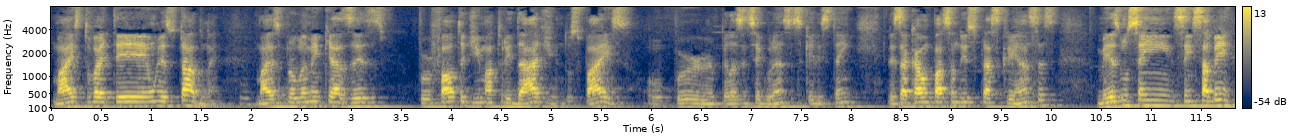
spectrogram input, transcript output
mais tu vai ter um resultado, né? Uhum. Mas o problema é que às vezes, por falta de maturidade dos pais ou por pelas inseguranças que eles têm, eles acabam passando isso para as crianças, mesmo sem sem saber.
